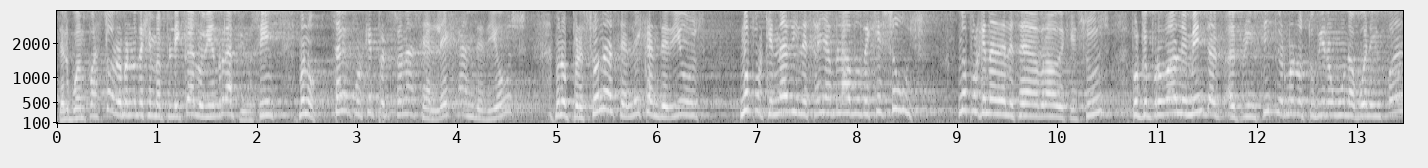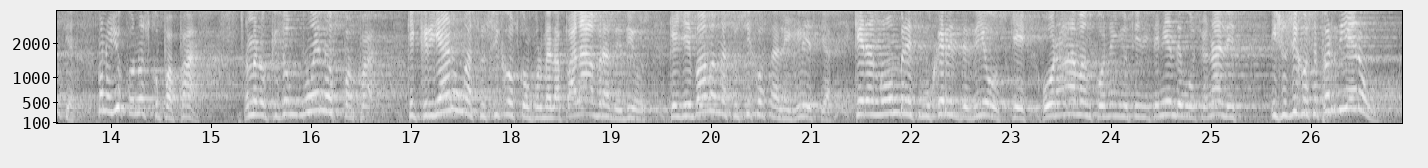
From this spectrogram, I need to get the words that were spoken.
del buen pastor. Hermano, déjeme aplicarlo bien rápido, ¿sí? Bueno, ¿saben por qué personas se alejan de Dios? Bueno, personas se alejan de Dios no porque nadie les haya hablado de Jesús. No porque nadie les haya hablado de Jesús, porque probablemente al, principio, hermano, tuvieron una buena infancia. Bueno, yo conozco papás, hermano, que son buenos papás, que criaron a sus hijos conforme a la palabra de Dios, que llevaban a sus hijos a la iglesia, que eran hombres y mujeres de Dios, que oraban con ellos y tenían devocionales, y sus hijos se perdieron.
